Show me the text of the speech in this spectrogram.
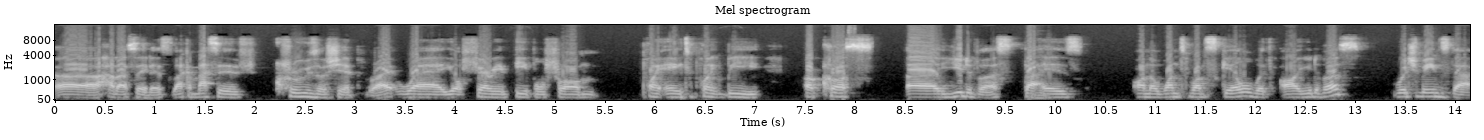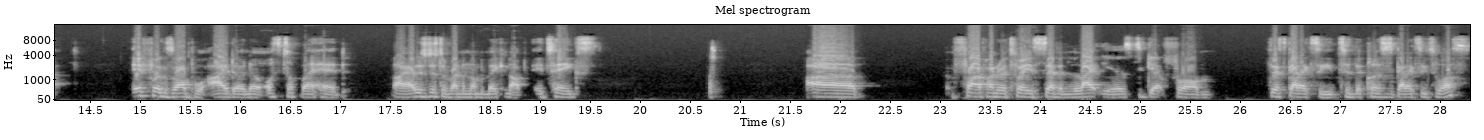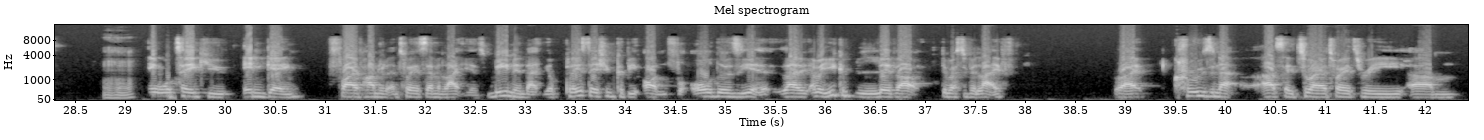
uh, how do I say this? Like a massive cruiser ship, right? Where you're ferrying people from point A to point B across a universe that is on a one to one scale with our universe, which means that if, for example, I don't know off the top of my head, I was just a random number making up, it takes uh 527 light years to get from this galaxy to the closest galaxy to us. hmm It will take you in game 527 light years, meaning that your PlayStation could be on for all those years. Like, I mean, you could live out the rest of your life, right? Cruising at, I'd say, 223 um,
